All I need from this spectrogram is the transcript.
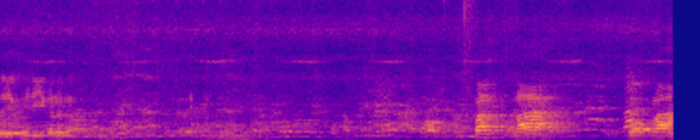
บรกให้ดีกันแล้วกันปัดลา บอกลา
